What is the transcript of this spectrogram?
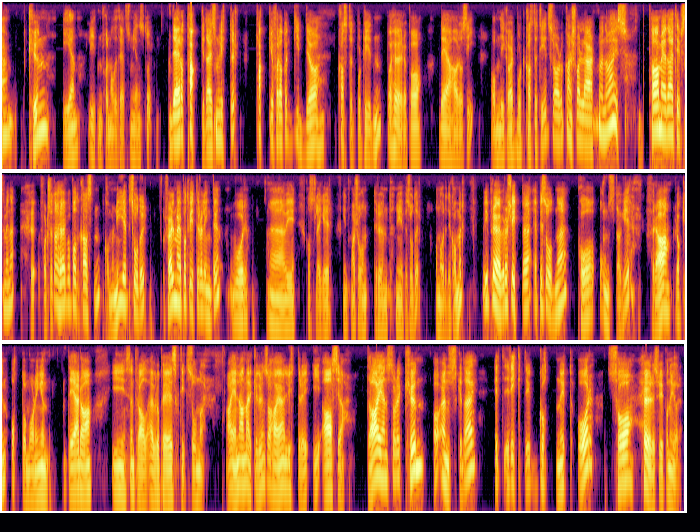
kun én liten formalitet som gjenstår. Det er å takke deg som lytter. Takke for at du gidder å kastet bort tiden på å høre på det jeg har å si. Om det ikke har vært bortkastet tid, så har du kanskje lært noe underveis. Ta med deg tipsene mine. Fortsett å høre på podkasten. Det kommer nye episoder. Følg med på Twitter og LinkedIn, hvor eh, vi postlegger informasjon rundt nye episoder og når de kommer. Vi prøver å slippe episodene på onsdager fra klokken åtte om morgenen. Det er da i sentraleuropeisk tidssone. Av en eller annen merkelig grunn så har jeg lyttere i Asia. Da gjenstår det kun å ønske deg et riktig godt nytt år så høres vi på nyåret.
